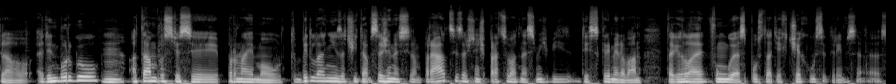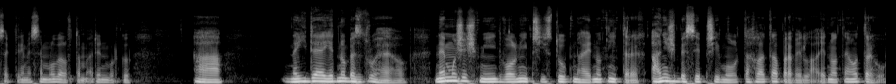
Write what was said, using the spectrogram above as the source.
do Edinburgu hmm. a tam prostě si pronajmout bydlení, začít tam, seženeš si tam práci, začneš pracovat, nesmíš být diskriminován. Takhle funguje spousta těch Čechů, se kterými, se, se kterými jsem mluvil v tom Edinburgu. A nejde jedno bez druhého. Nemůžeš mít volný přístup na jednotný trh, aniž by si přijmul tahle ta pravidla jednotného trhu.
